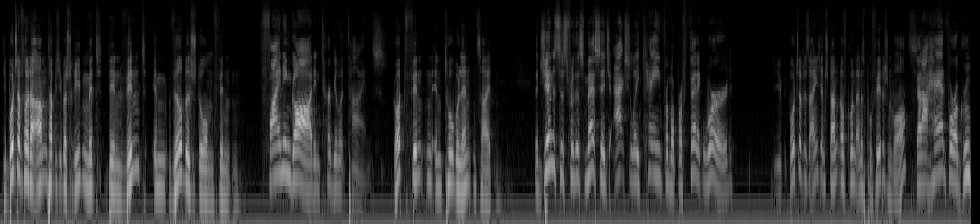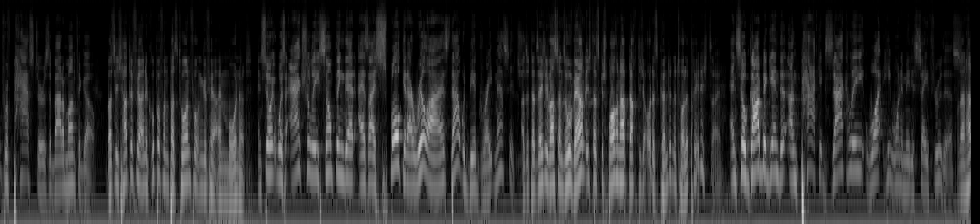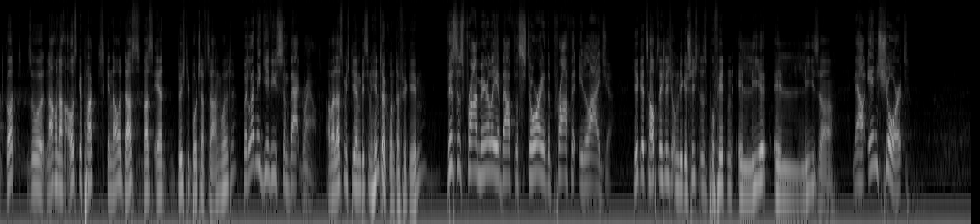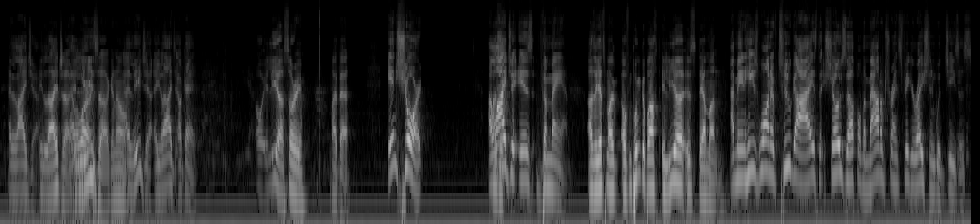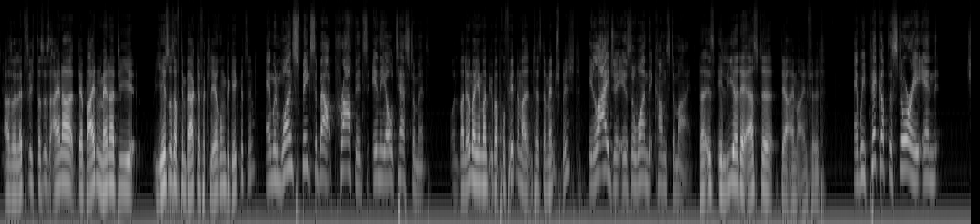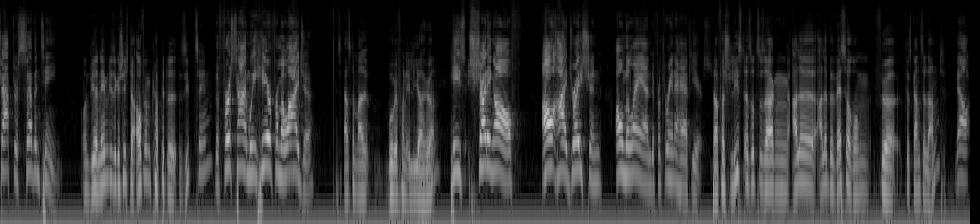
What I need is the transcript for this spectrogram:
Die Botschaft heute Abend habe ich überschrieben mit den Wind im Wirbelsturm finden. Finding God in Turbulent Times. Gott finden in turbulenten Zeiten. The genesis for this message actually came from a prophetic word Die Botschaft ist eigentlich entstanden aufgrund eines prophetischen Worts, that I had for a group of pastors about a month ago. Was ich hatte für eine Gruppe von Pastoren vor ungefähr einem Monat. And so it was actually something that as I spoke it, I realized that would be a great message. Also tatsächlich war es dann so, während ich das gesprochen habe, dachte ich, oh, das könnte eine tolle Predigt sein. And so God began to unpack exactly what He wanted me to say through this. Und dann hat Gott so nach und nach ausgepackt, genau das, was er durch die Botschaft sagen wollte. But let me give you some background. Aber lass mich dir ein bisschen Hintergrund dafür geben. This is primarily about the story of the prophet Elijah. Hier geht es hauptsächlich um die Geschichte des Propheten Eli Elisa. Now, in short, Elijah. Elijah, That'll work. Elisa, genau. Elijah, Elijah, okay. Oh, Elia, sorry. My bad. In short, Also- Elijah is the man. Also jetzt mal auf den Punkt gebracht, Elia ist der Mann. I mean, he's one of two guys that shows up on the Mount of Transfiguration with Jesus. Also letztlich, das ist einer der beiden Männer, die Jesus auf dem Berg der Verklärung begegnet sind. And when one speaks about prophets in the Old Testament, Und wann immer jemand über Propheten im Alten Testament spricht, Elijah is the one that comes to mind. dann ist Elia der Erste, der einem einfällt. And we pick up the story in chapter 17. Und wir nehmen diese Geschichte auf im Kapitel 17. The first time we hear from Elijah, Das erste Mal, wo wir von Elia hören. he's shutting off all hydration on the land for three and a half years. Da verschließt er sozusagen alle, alle Bewässerung für, fürs ganze Land. Now,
